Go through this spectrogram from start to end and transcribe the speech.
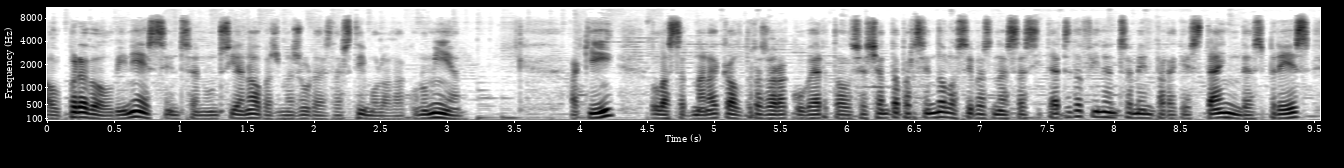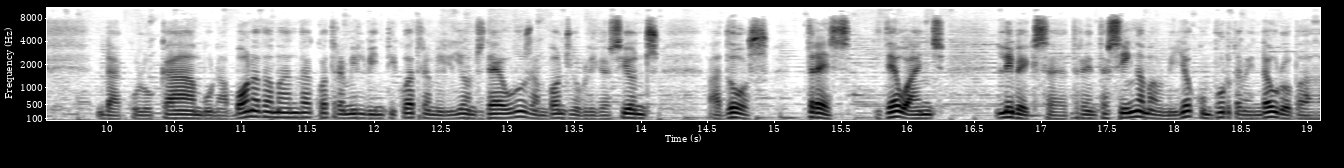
el preu del diner sense anunciar noves mesures d'estímul a l'economia. Aquí, la setmana que el Tresor ha cobert el 60% de les seves necessitats de finançament per aquest any, després de col·locar amb una bona demanda 4.024 milions d'euros en bons i obligacions a 2, 3 i 10 anys, l'IBEX 35, amb el millor comportament d'Europa,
